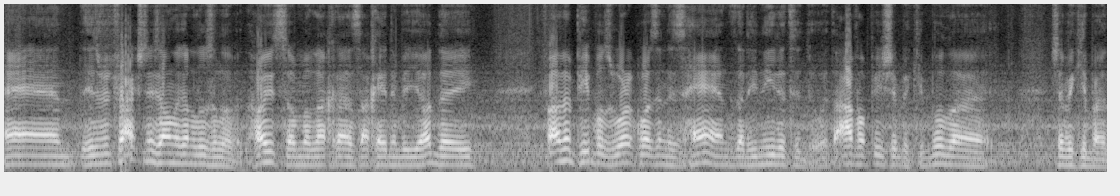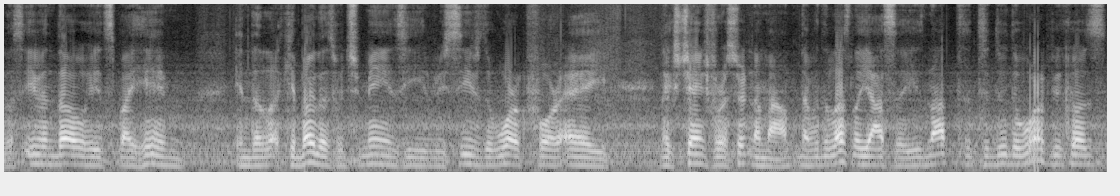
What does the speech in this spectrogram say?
and his retraction is only going to lose a little bit. If other people's work was in his hands that he needed to do it, even though it's by him in the Kibbolas, which means he receives the work for a in exchange for a certain amount. Nevertheless, Layasa, he's not to, to, do the work because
